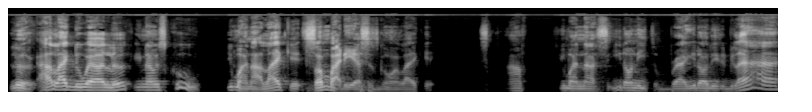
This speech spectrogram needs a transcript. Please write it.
look, I like the way I look. You know, it's cool. You might not like it. Somebody else is going to like it. It's confidence. You might not see. You don't need to brag. You don't need to be like, ah.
